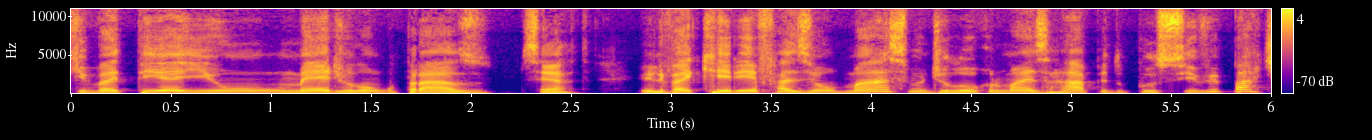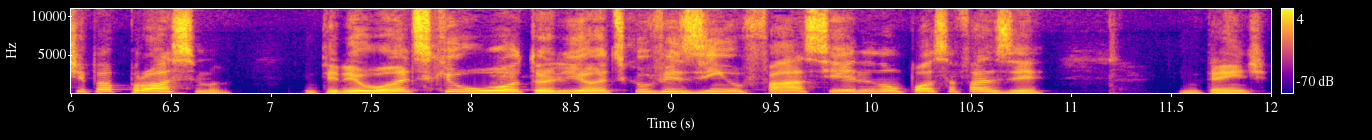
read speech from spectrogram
que vai ter aí um, um médio e longo prazo, certo? Ele vai querer fazer o máximo de lucro mais rápido possível e partir para a próxima, entendeu? Antes que o outro ali, antes que o vizinho faça e ele não possa fazer, entende?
